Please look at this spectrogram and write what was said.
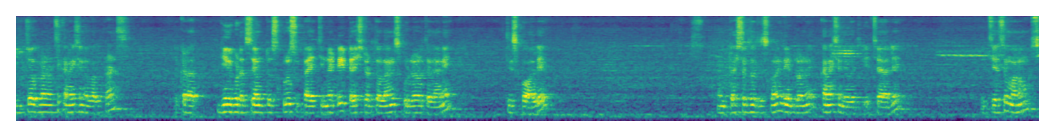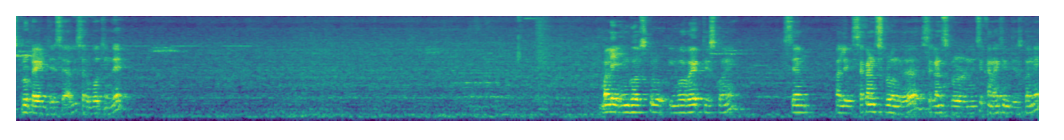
ఈ చోక్ల నుంచి కనెక్షన్ ఇవ్వాలి ఫ్రెండ్స్ ఇక్కడ దీని కూడా సేమ్ టూ స్క్రూస్ టై చిన్నటి టెస్టర్తో కానీ స్కూల్ కానీ తీసుకోవాలి. మనం తీసుకొని దీంట్లోనే కనెక్షన్ ఇచ్చేయాలి. ఇచ్చేసి మనం స్క్రూ టైట్ చేసేయాలి. సరిపోతుంది. మళ్ళీ ఇంకో స్క్రూ ఇంకో వైర్ తీసుకొని సేమ్ మళ్ళీ సెకండ్ స్క్రూ ఉంది కదా సెకండ్ స్క్రూ నుంచి కనెక్షన్ తీసుకొని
